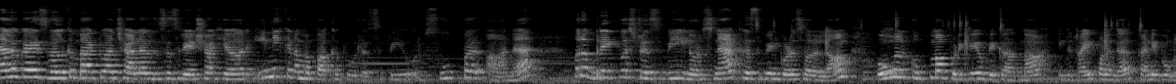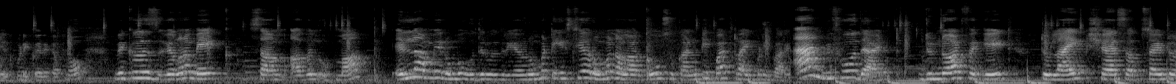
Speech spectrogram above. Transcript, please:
Hello guys welcome back to our channel this is Resha here இன்னைக்கு நம்ம பார்க்க போகிற ரெசிபி ஒரு சூப்பர் ஆன ஒரு பிரேக்ஃபாஸ்ட் ரெசிபி இல்லை ஒரு ஸ்நாக் ரெசிபின்னு கூட சொல்லலாம். உங்களுக்கு உப்புமா பிடிக்கவே பிடிக்காதுன்னா இது ட்ரை பண்ணுங்க. கண்டிப்பாக உங்களுக்கு பிடிக்கும் இதுக்கப்புறம் பிகாஸ் we're மேக் சம் அவல் உப்புமா. எல்லாமே ரொம்ப உதிரி உதிரியா ரொம்ப டேஸ்டியா ரொம்ப நல்லா இருக்கும் ஸோ கண்டிப்பா ட்ரை பண்ணி பாருங்க. And before that do not forget to like share subscribe to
